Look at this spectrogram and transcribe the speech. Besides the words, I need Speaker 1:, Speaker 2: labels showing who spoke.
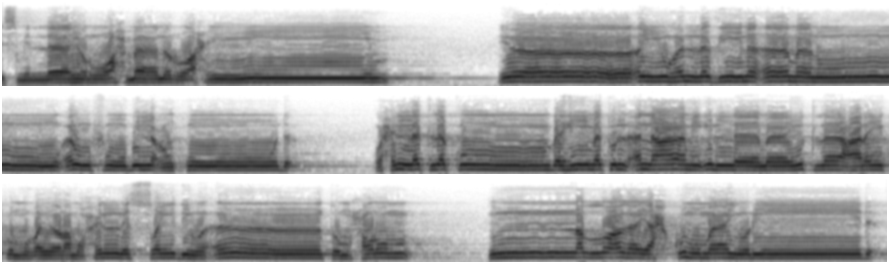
Speaker 1: بسم الله الرحمن الرحيم. يا أيها الذين آمنوا أوفوا بالعقود. وحلت لكم بهيمة الأنعام إلا ما يتلى عليكم غير محل الصيد وأنتم حرم. إن الله يحكم ما يريد.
